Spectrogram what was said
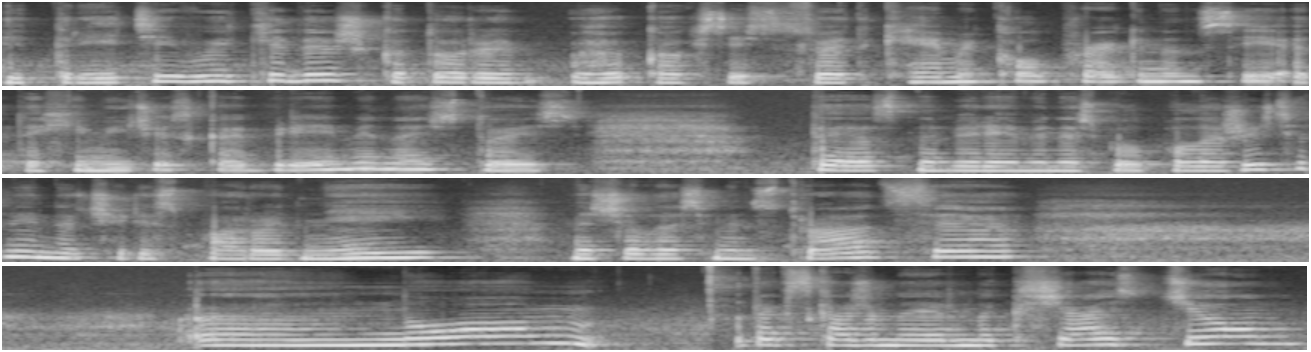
и третий выкидыш, который, э, как здесь называют, chemical pregnancy, это химическая беременность, то есть тест на беременность был положительный, но через пару дней началась менструация. Э, но, так скажем, наверное, к счастью,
